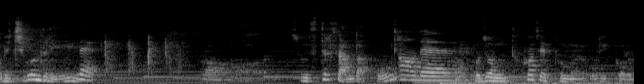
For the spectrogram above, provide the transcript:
우리 직원들이 네. 어, 좀 스트레스 안 받고 아, 네. 어, 보존 특허 제품을 우리 걸로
